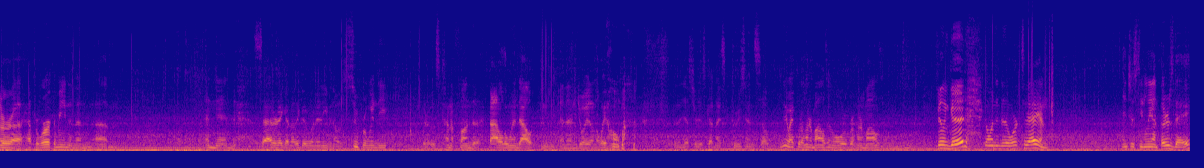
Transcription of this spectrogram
or uh, after work, I mean, and then um, and then Saturday got another good one in, even though it was super windy but it was kind of fun to battle the wind out and, and then enjoy it on the way home. yesterday just got nice cruise in. So anyway, I put 100 miles in, a little over 100 miles. Feeling good going into the work today. And interestingly, on Thursday,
